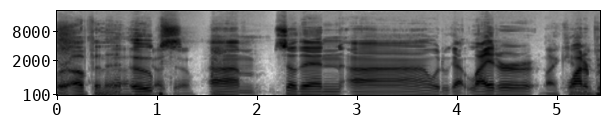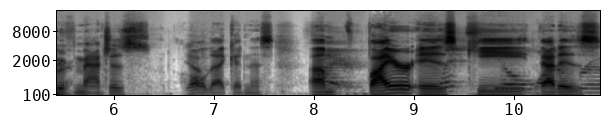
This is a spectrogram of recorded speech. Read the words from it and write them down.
We're up in it. Oops. Gotcha. Um. So then, uh, what do we got? Lighter, Mike, hand waterproof beer. matches, all that goodness. Um, fire is key. That is.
